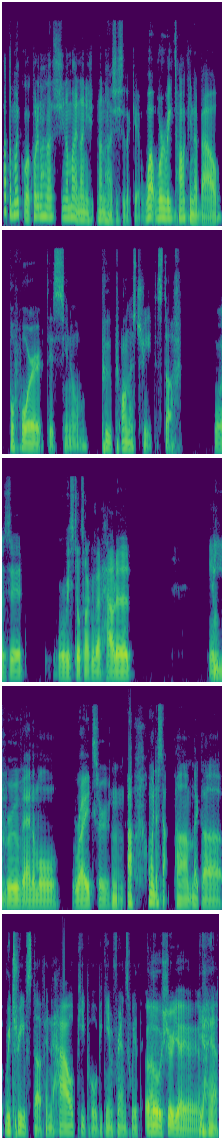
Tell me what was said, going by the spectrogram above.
あともう一個が、これの話の前何、何の話してたっけ ?What were we talking about before this, you know, poop on the street stuff? Was it? Were we still talking about how to improve animal rights or? うん、あ、思い出した。Um, like, uh, retrieve stuff and how people became friends with Oh, sure. Yeah, yeah, yeah. いやいや、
